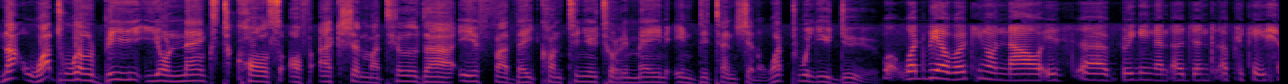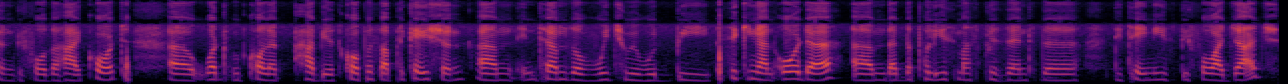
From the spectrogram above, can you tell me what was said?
Now, what will be your next course of action, Matilda, if uh, they continue to remain in detention? What will you do? What we are working on now is uh, bringing an urgent application before the High Court, uh, what would call a habeas corpus application, um, in terms of which we would be seeking an order um, that the police must present the detainees before a judge,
